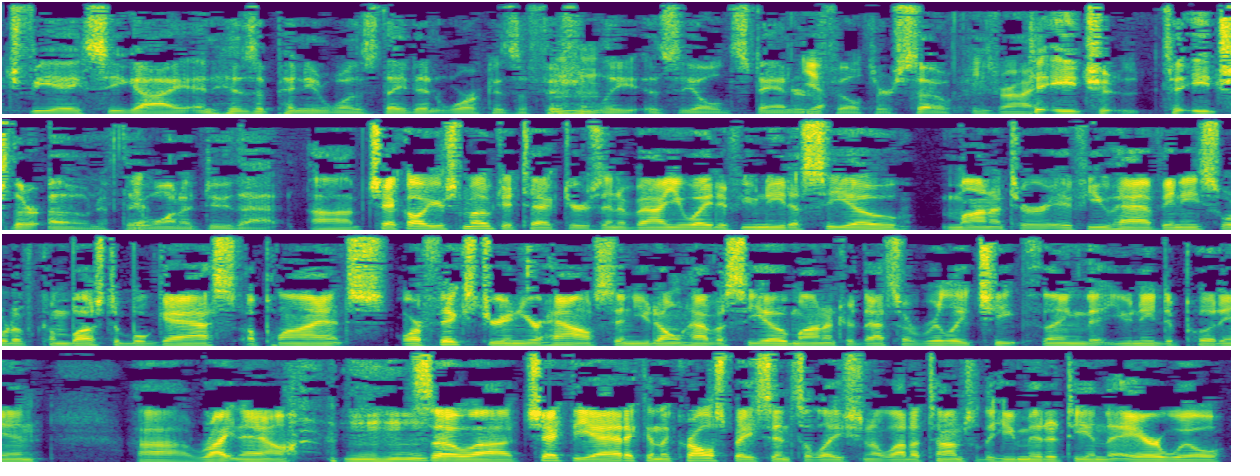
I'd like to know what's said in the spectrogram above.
HVAC guy, and his opinion was they didn't work as efficiently as the old standard Mm-hmm. Yep. filter. So He's right. to each to each their own if they Yep. want to do that. Uh, check all your smoke detectors and evaluate if you need a CO monitor. If you have any sort of combustible gas appliance or fixture in your house and you don't have a CO monitor, that's a really cheap thing that you need to put in. Uh, right now. so, uh, check the attic and the crawl space insulation. A lot of times with the humidity in the air will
